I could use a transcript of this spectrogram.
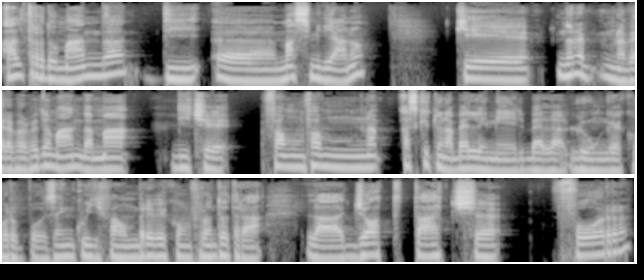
Altra domanda di uh, Massimiliano, che non è una vera e propria domanda, ma dice Fa un, fa una, ha scritto una bella email, bella lunga e corposa, in cui fa un breve confronto tra la Jot Touch 4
